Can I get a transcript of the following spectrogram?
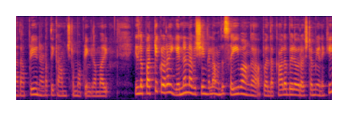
அதை அப்படியே நடத்தி காமிச்சிரும் அப்படிங்கிற மாதிரி. இதில் பர்டிகுலராக என்னென்ன விஷயங்கள்லாம் வந்து செய்வாங்க? அப்போ இந்த காலபைரவர் அஷ்டமி அன்னைக்கு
